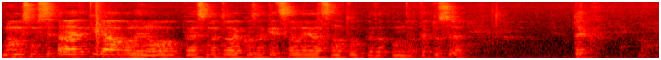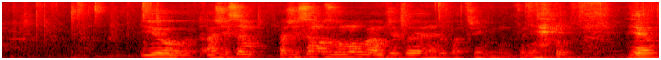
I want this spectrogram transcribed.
no my jsme si právě taky dávali, no úplně jsme to jako zakecali, já jsem na to úplně zapomněl. Tak to se, tak Jo, a že jsem, a že se moc omlouvám, že to je nedopatření úplně. jo.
